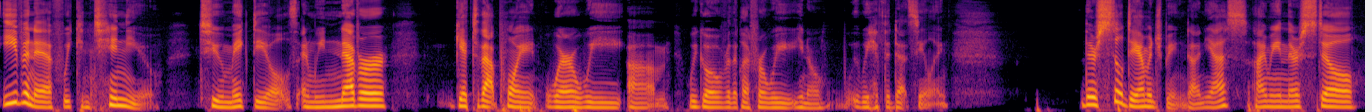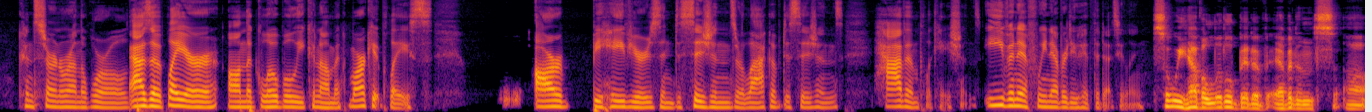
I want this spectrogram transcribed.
Even if we continue to make deals and we never get to that point where we um, we go over the cliff or we you know we hit the debt ceiling there's still damage being done yes i mean there's still concern around the world as a player on the global economic marketplace our behaviors and decisions or lack of decisions have implications even if we never do hit the debt ceiling so we have a little bit of evidence uh,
